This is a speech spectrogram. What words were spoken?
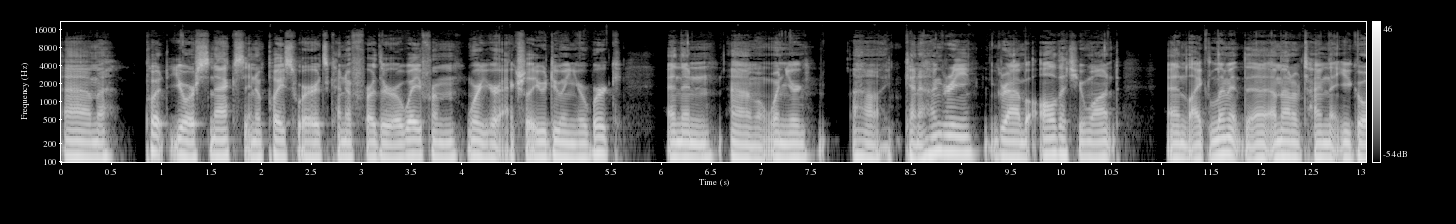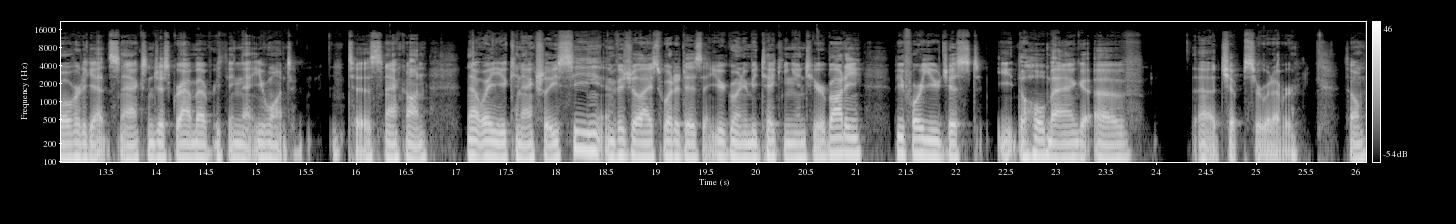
Um, put your snacks in a place where it's kind of further away from where you're actually doing your work. And then um, when you're uh, kind of hungry, grab all that you want and like limit the amount of time that you go over to get snacks and just grab everything that you want to, to snack on. That way you can actually see and visualize what it is that you're going to be taking into your body before you just eat the whole bag of uh, chips or whatever. So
